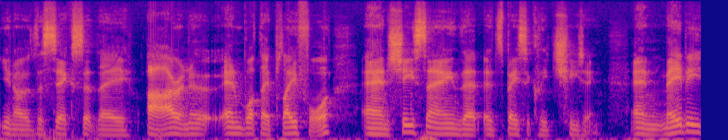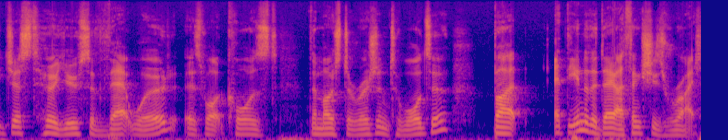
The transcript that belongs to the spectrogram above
you know, the sex that they are and uh, and what they play for, and she's saying that it's basically cheating, and maybe just her use of that word is what caused the most derision towards her. But at the end of the day, I think she's right.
